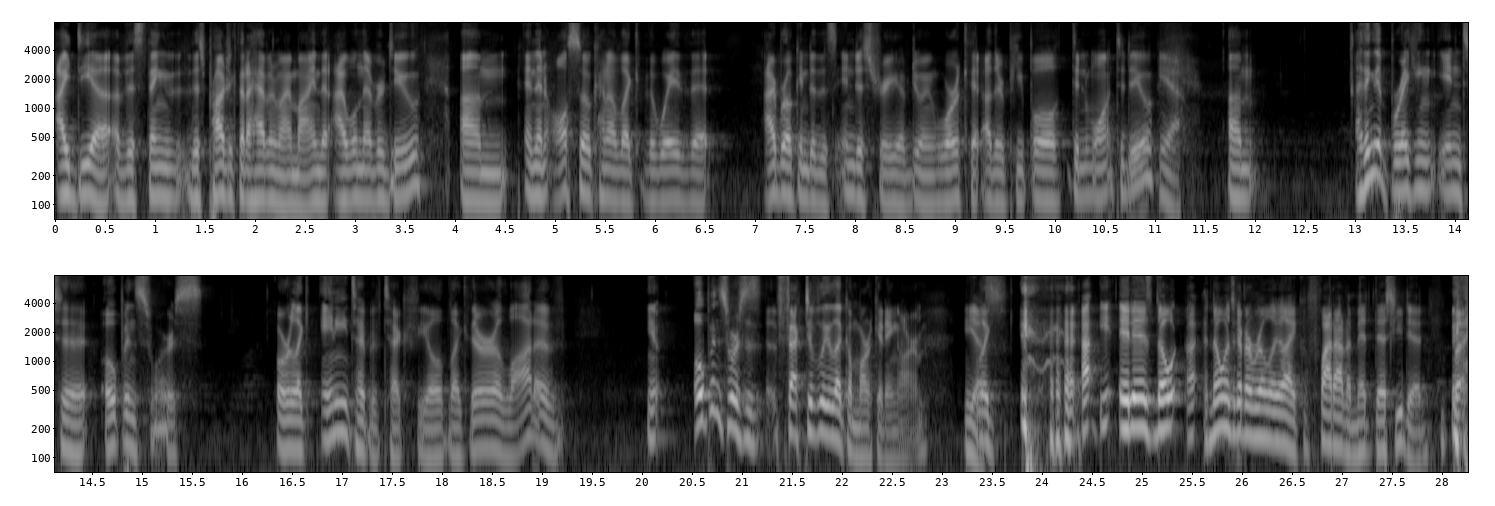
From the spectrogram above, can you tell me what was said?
idea of this thing, this project that I have in my mind that I will never do, um, and then also kind of like the way that I broke into this industry of doing work that other people didn't want to do. Yeah, I think that breaking into open source or like any type of tech field, like there are a lot of, you know, open source is effectively like a marketing arm. Yes. Like, Uh, it- is no uh, no one's gonna really like flat out admit this you did but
